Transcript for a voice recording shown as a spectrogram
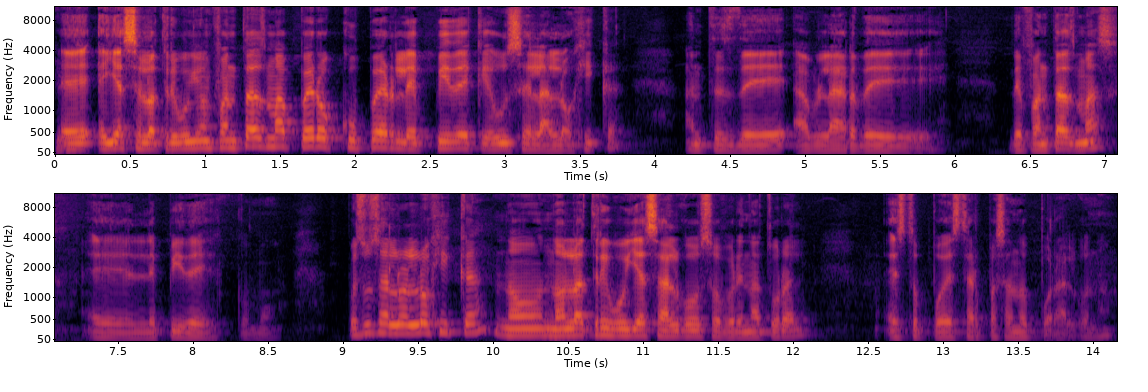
Eh, ella se lo atribuye a un fantasma, pero Cooper le pide que use la lógica antes de hablar de, de fantasmas. le pide como, pues usa la lógica, no, no lo atribuyas a algo sobrenatural esto puede estar pasando por algo, ¿no?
